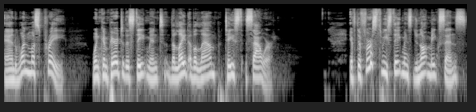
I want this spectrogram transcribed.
and one must pray, when compared to the statement the light of a lamp tastes sour. If the first three statements do not make sense,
